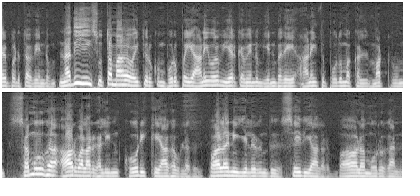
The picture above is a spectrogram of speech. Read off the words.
ஏற்படுத்த வேண்டும். நதியை சுத்தமாக வைத்திருக்கும் பொறுப்பை அனைவரும் ஏற்க வேண்டும் என்பதே அனைத்து பொதுமக்கள் மற்றும் சமூக ஆர்வலர்களின் கோரிக்கையாக உள்ளது. பழனியிலிருந்து செய்தியாளர் பாலமுருகன்.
